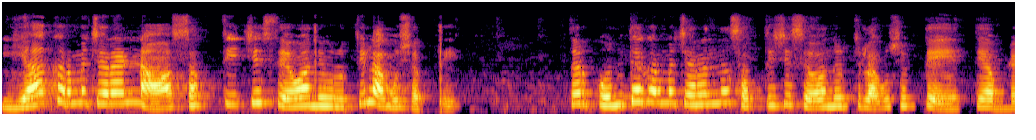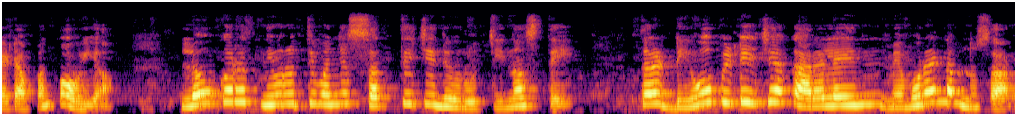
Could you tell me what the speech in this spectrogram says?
या कर्मचाऱ्यांना सक्तीची सेवानिवृत्ती लागू शकते. तर कोणत्या कर्मचाऱ्यांना सक्तीची सेवानिवृत्ती लागू शकते ते अपडेट आपण पाहूया. लवकरच निवृत्ती म्हणजे सक्तीची निवृत्ती नसते. तर डीओपीटीच्या कार्यालयीन मेमोरँडमनुसार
